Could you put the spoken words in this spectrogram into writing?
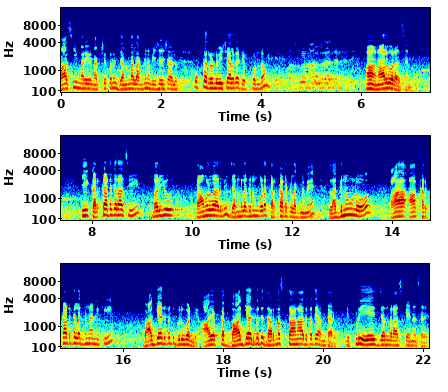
రాశి మరియు నక్షత్రం జన్మలగ్న విశేషాలు ఒక్క రెండు విషయాలుగా చెప్పుకుందాం. నాలుగో రాశి అండి. ఈ కర్కాటక రాశి మరియు రాముల వారిది జన్మలగ్నం కూడా కర్కాటక లగ్నమే. లగ్నంలో ఆ ఆ కర్కాటక లగ్నానికి భాగ్యాధిపతి గురువు అండి. ఆ యొక్క భాగ్యాధిపతి ధర్మస్థానాధిపతి అంటారు. ఎప్పుడు ఏ జన్మరాశికైనా సరే.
